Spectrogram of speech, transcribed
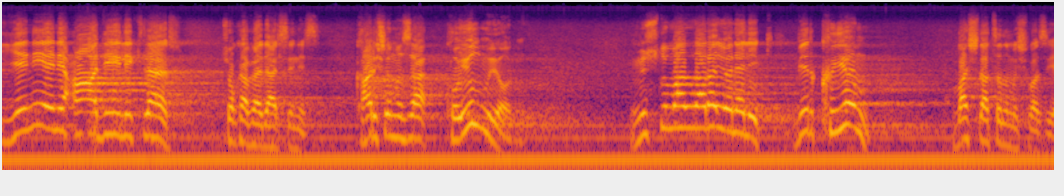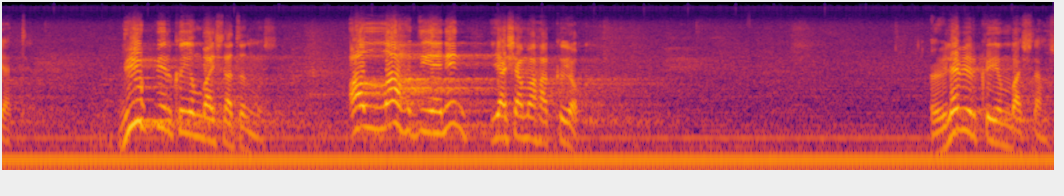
yeni yeni adilikler, çok affedersiniz, karşımıza koyulmuyor mu? Müslümanlara yönelik bir kıyım başlatılmış vaziyette. Büyük bir kıyım başlatılmış. Allah diyenin yaşama hakkı yok. Öyle bir kıyım başlamış.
